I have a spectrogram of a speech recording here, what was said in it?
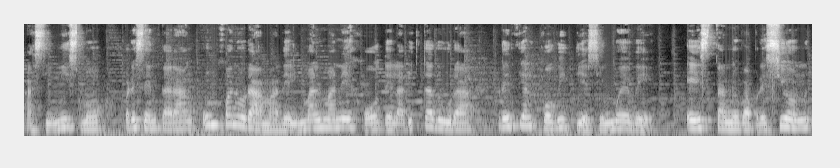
Asimismo, presentarán un panorama del mal manejo de la dictadura frente al COVID-19. Esta nueva presión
